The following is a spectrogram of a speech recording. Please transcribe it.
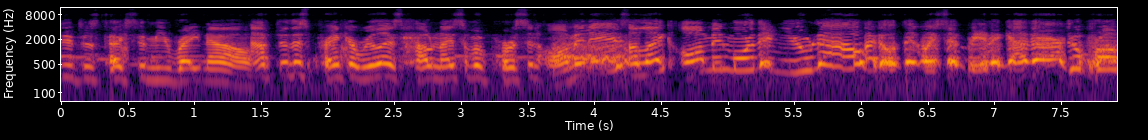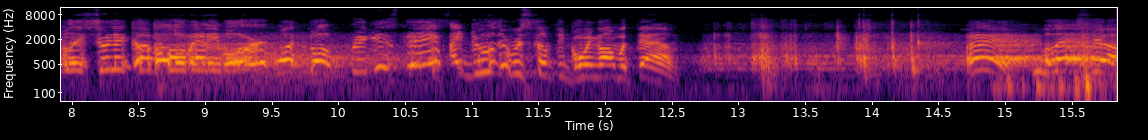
Alexia just texted me right now. After this prank, I realized how nice of a person Ahmed is. I like Ahmed more than you now. I don't think we should be together. You probably shouldn't come home anymore. What the frig is this? I knew there was something going on with them. Hey, Alexia!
